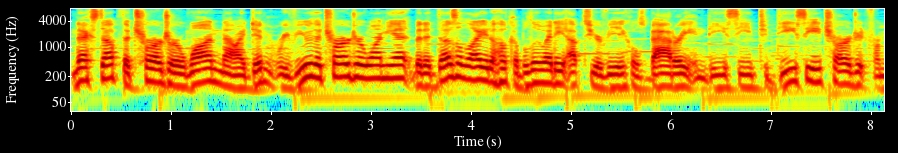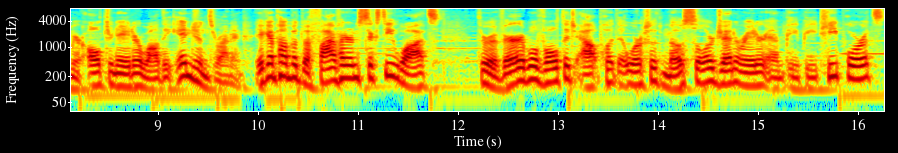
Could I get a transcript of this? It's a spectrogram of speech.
Next up, the Charger 1. Now, I didn't review the Charger 1 yet, but it does allow you to hook a Bluetti up to your vehicle's battery and DC to DC charge it from your alternator while the engine's running. It can pump up to 560 watts through a variable voltage output that works with most solar generator MPPT ports.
